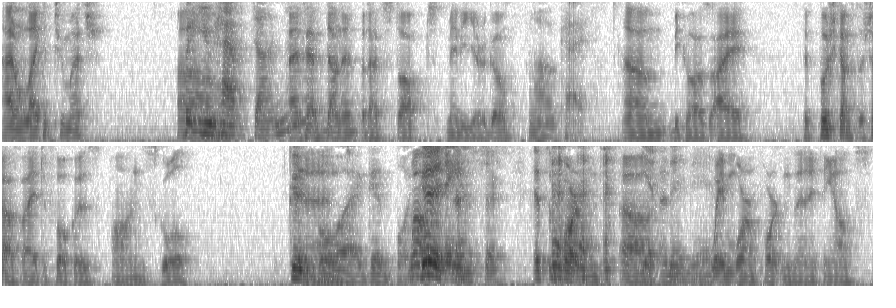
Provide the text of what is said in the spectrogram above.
I don't like it too much. But you Um, have done? I have done it, but I've stopped maybe a year ago Okay. um, because I, if push comes to shove, I had to focus on school. Good And- boy, good boy. Well, good it's- answer. It's important, uh, Yes, and it is. way more important than anything else.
